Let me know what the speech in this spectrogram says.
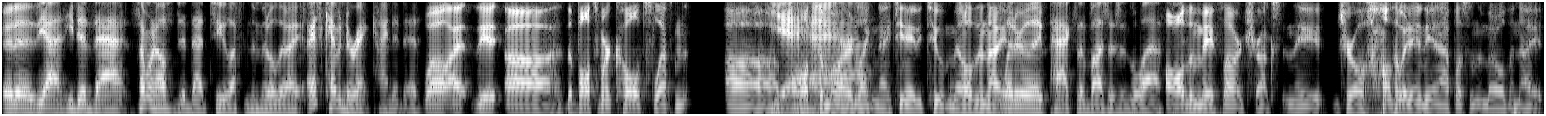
it is. Yeah, he did that. Someone else did that too. Left in the middle of the night. I guess Kevin Durant kind of did. Well, I, the uh the Baltimore Colts left in uh Baltimore like 1982, middle of the night. Literally like, packed the buses and left. All the Mayflower trucks, and they drove all the way to Indianapolis in the middle of the night.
